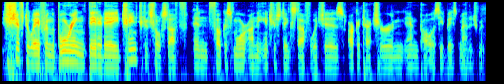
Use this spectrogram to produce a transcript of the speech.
shift away from the boring day-to-day change control stuff and focus more on the interesting stuff, which is architecture and, and policy-based management.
